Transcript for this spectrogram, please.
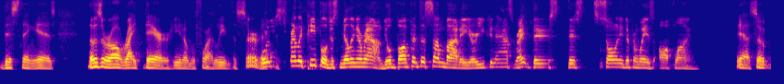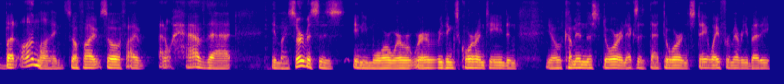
this thing is those are all right there, you know, before I leave the service. Or there's friendly people just milling around. You'll bump into somebody, or you can ask. Right there's there's so many different ways offline. Yeah. So, but online. So if I so if I I don't have that in my services anymore, where where everything's quarantined, and you know, come in this door and exit that door and stay away from everybody.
